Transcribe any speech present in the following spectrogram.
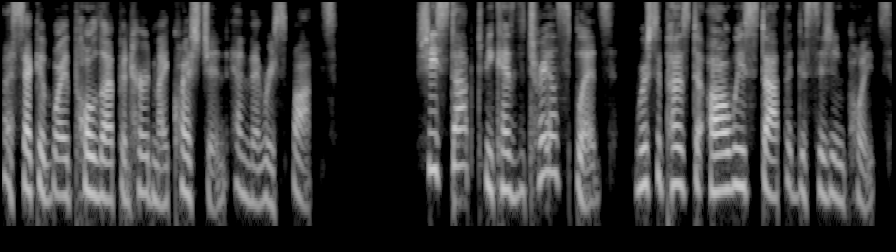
A second boy pulled up and heard my question and the response. She stopped because the trail splits. We're supposed to always stop at decision points.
